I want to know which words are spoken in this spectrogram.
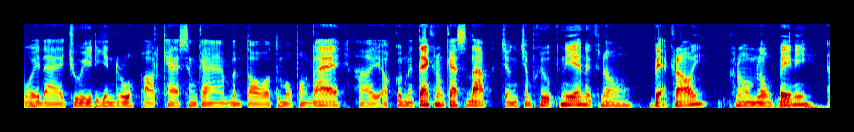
មួយដែលជួយរៀនរស់ podcast ក្នុងការបន្តទៅមុខផងដែរហើយអរគុណមែនតើក្នុងការស្ដាប់ចឹងចាំជួបគ្នានៅក្នុងវគ្គក្រោយក្នុងអំឡុងពេលនេះអ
